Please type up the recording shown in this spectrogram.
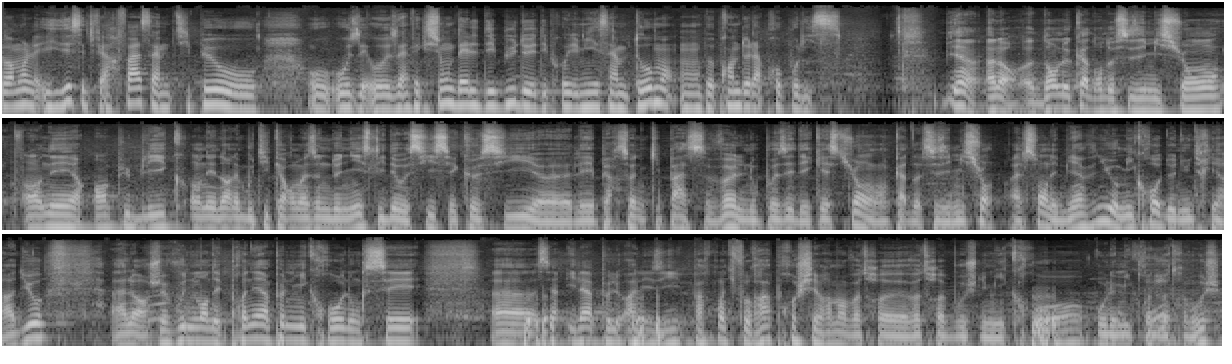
vraiment l'idée c'est de faire face un petit peu aux- aux infections dès le début de- des premiers symptômes, on peut prendre de la propolis. Bien, alors, dans le cadre de ces émissions, on est en public, on est dans la boutique Aromazone de Nice. L'idée aussi, c'est que si euh, les personnes qui passent veulent nous poser des questions le cadre de ces émissions, elles sont les bienvenues au micro de Nutri Radio. Alors, je vais vous demander, prenez un peu le micro. Donc, c'est. euh, il est un peu. Allez-y. Par contre, il faut rapprocher vraiment votre, votre bouche du micro ou le micro de votre bouche.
